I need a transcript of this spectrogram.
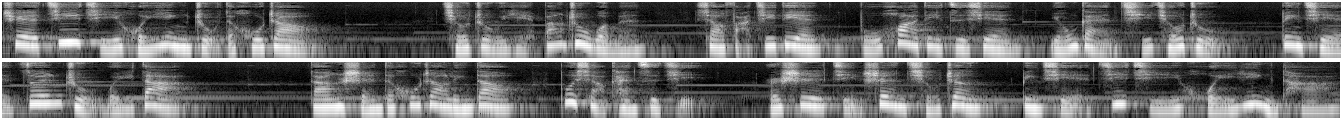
却积极回应主的呼召。求主也帮助我们效法基甸，不画地自限，勇敢祈求主，并且尊主为大。当神的呼召临到，不小看自己，而是谨慎求证，并且积极回应他。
